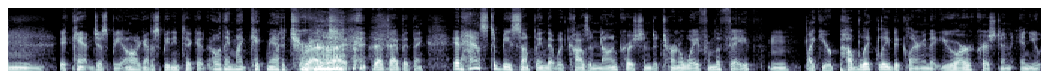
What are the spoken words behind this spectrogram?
Mm. It can't just be, oh, I got a speeding ticket. Oh, they might kick me out of church. Right, that type of thing. It has to be something that would cause a non Christian to turn away from the faith. Mm. Like you're publicly declaring that you are a Christian and you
